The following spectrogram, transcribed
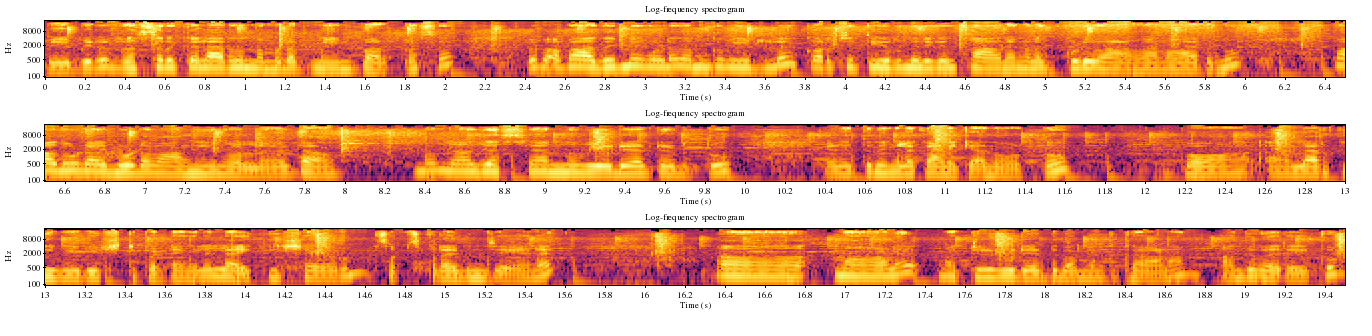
ബേബിയുടെ ഡ്രസ്സ് എടുക്കലായിരുന്നു നമ്മുടെ മെയിൻ പർപ്പസ് അപ്പോൾ അതിന്റെ കൂടെ നമുക്ക് വീട്ടിൽ കുറച്ച് തീർന്നിരിക്കുന്ന സാധനങ്ങളൊക്കെ കൂടി വാങ്ങണമായിരുന്നു. അപ്പോൾ അതുകൂടെ അതിന്റെ കൂടെ വാങ്ങിയെന്നുള്ളത് കേട്ടോ. അപ്പം ഞാൻ ജസ്റ്റ് ഞാനൊന്ന് വീഡിയോ ആയിട്ട് എടുത്തു. എടുത്ത് നിങ്ങളെ കാണിക്കാൻ ഓർത്തു. അപ്പോൾ എല്ലാവർക്കും ഈ വീഡിയോ ഇഷ്ടപ്പെട്ടെങ്കിൽ ലൈക്കും ഷെയറും സബ്സ്ക്രൈബും ചെയ്യണേ. നാളെ മറ്റൊരു വീഡിയോ ആയിട്ട് നമുക്ക് കാണാം. അതുവരേക്കും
